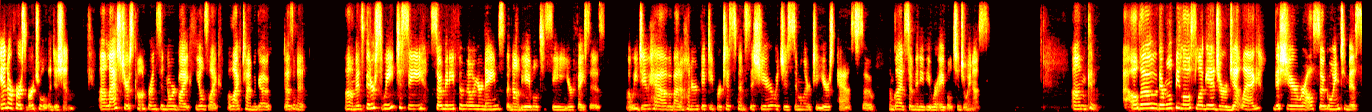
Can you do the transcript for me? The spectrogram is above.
and our first virtual edition. Uh, last year's conference in Noordwijk feels like a lifetime ago, doesn't it? Um, it's bittersweet to see so many familiar names, but not be able to see your faces. Uh, we do have about 150 participants this year, which is similar to years past. So I'm glad so many of you were able to join us. Um, can, although there won't be lost luggage or jet lag this year, we're also going to miss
